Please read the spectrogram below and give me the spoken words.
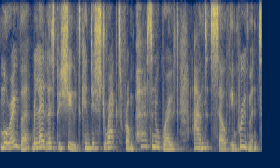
Moreover, relentless pursuit can distract from personal growth and self improvement.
